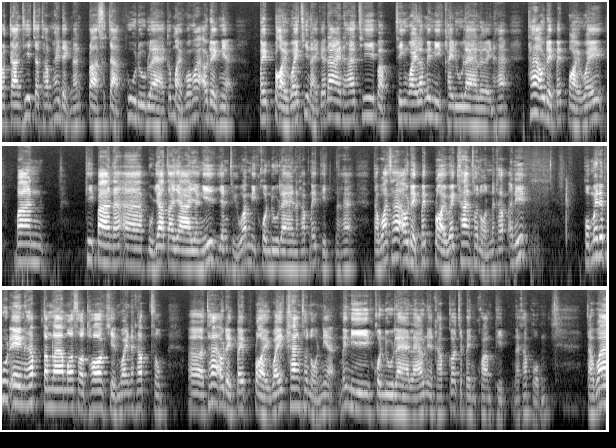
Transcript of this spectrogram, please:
ประการที่จะทำให้เด็กนั้นปราศจากผู้ดูแล ก็หมายความว่าเอาเด็กเนี่ยไปปล่อยไว้ที่ไหนก็ได้นะฮะที่แบบทิ้งไว้แล้วไม่มีใครดูแลเลยนะฮะถ้าเอาเด็กไปปล่อยไว้บ้านพี่ป้านาอาปู่ย่าตายายอย่างนี้ยังถือว่ามีคนดูแลนะครับไม่ผิดนะฮะแต่ว่าถ้าเอาเด็กไปปล่อยไว้ข้างถนนนะครับ อันนี้ผมไม่ได้พูดเองนะครับตำรามสทเขียนไว้นะครับ ถ้าเอาเด็กไปปล่อยไว้ข้างถนนเนี่ยไม่มีคนดูแลแล้วเนี่ยครับก็จะเป็นความผิดนะครับผม แต่ว่า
